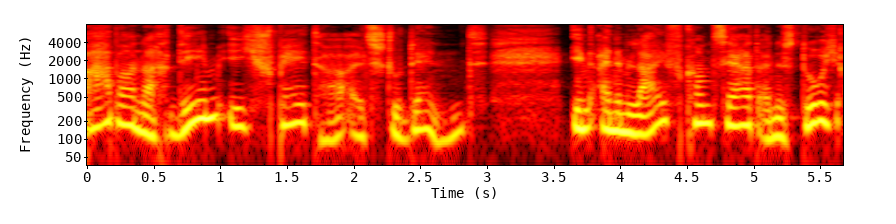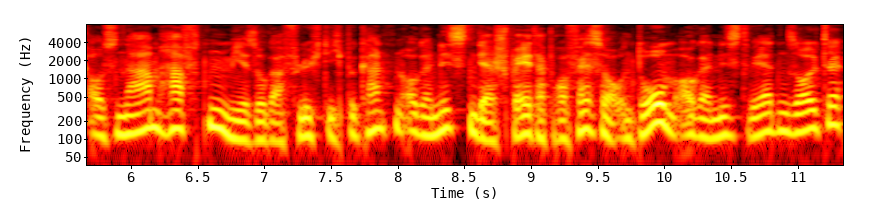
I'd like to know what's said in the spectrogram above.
Aber nachdem ich später als Student in einem Live-Konzert eines durchaus namhaften, mir sogar flüchtig bekannten Organisten, der später Professor und Domorganist werden sollte,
